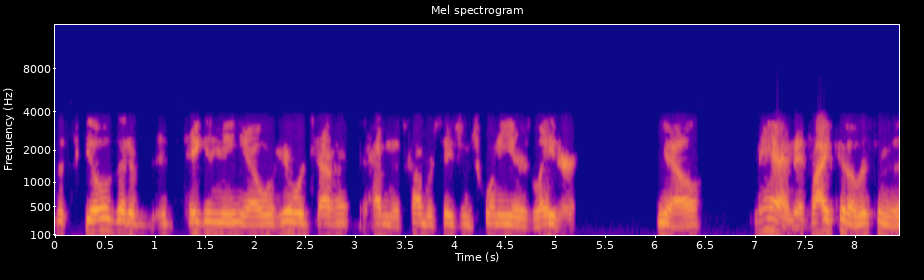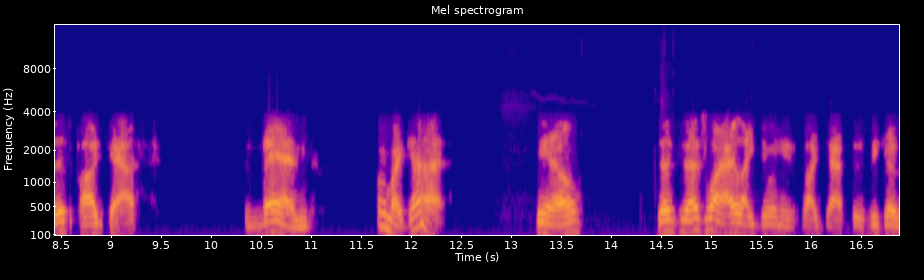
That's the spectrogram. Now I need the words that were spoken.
the skills that have it's taken me. You know, we're here, we're having, having this conversation 20 years later. You know, man, if I could have listened to this podcast then, oh my god, you know, that's that's why I like doing these podcasts is because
